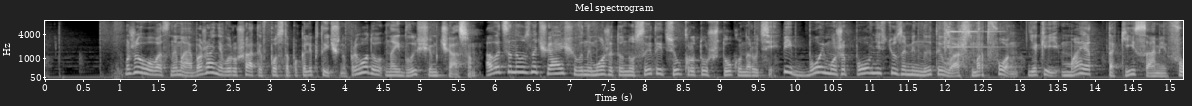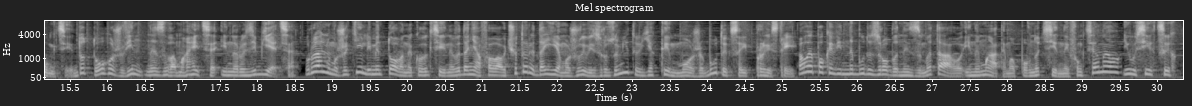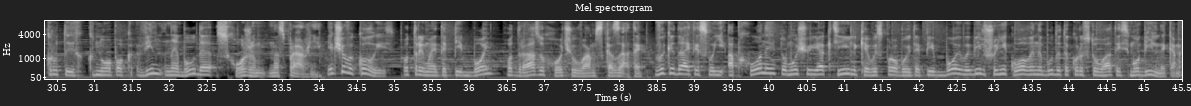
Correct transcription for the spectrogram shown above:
Можливо, у вас немає бажання вирушати в постапокаліптичну пригоду найближчим часом, але це не означає, що ви не можете носити цю круту штуку на руці. Піп-бой може повністю замінити ваш смартфон, який має такі самі функції. До того ж, він не зламається і не розіб'ється. У реальному житті лімітоване колекційне видання Fallout 4 дає можливість зрозуміти, яким може бути цей пристрій. Але поки він не буде зроблений з металу і не матиме повноцінний функціонал, і усіх цих крутих кнопок він не буде схожим на справжній. Якщо ви колись отримаєте піп-бой, одразу хочу вам сказати: викидайте свої апхони, тому що як тільки ви спробуєте піп-бой, ви більше ніколи не будете користуватись мобільниками.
